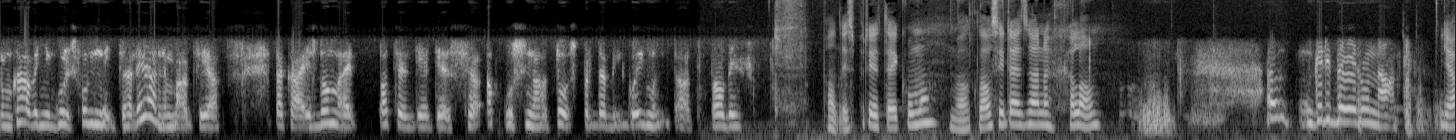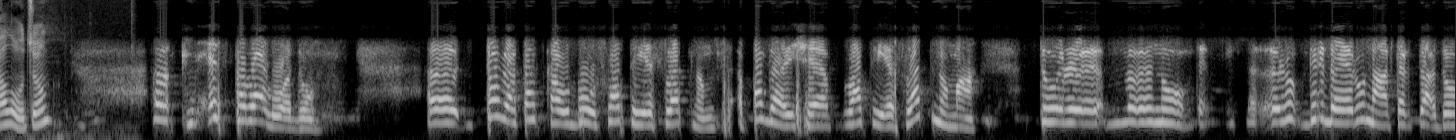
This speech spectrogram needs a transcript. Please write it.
un kā viņi guļ slimnīcā reanimācijā. Tā kā es domāju, pacentieties apklusināt tos par dabīgo imunitāti. Paldies! Paldies par ieteikumu. Vēl klausītājs zvana. Halo! Gribēju runāt. Jā, lūdzu. Es pa valodu. Uh, tagad atkal būs Latvijas lepnums. Pagājušajā Latvijas lepnumā tur uh, nu, ru, gribēja runāt ar tādu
